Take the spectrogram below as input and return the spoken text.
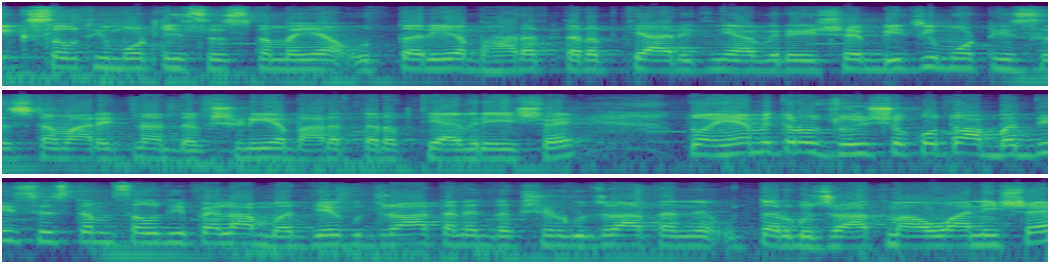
એક સૌથી મોટી સિસ્ટમ અહીંયા ઉત્તરીય ભારત તરફથી આ રીતની આવી રહી છે બીજી મોટી સિસ્ટમ આ રીતના દક્ષિણીય ભારત તરફથી આવી રહી છે. તો અહીંયા મિત્રો જોઈ શકો તો આ બધી સિસ્ટમ સૌથી પહેલાં મધ્ય ગુજરાત અને દક્ષિણ ગુજરાત અને ઉત્તર ગુજરાતમાં આવવાની છે.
